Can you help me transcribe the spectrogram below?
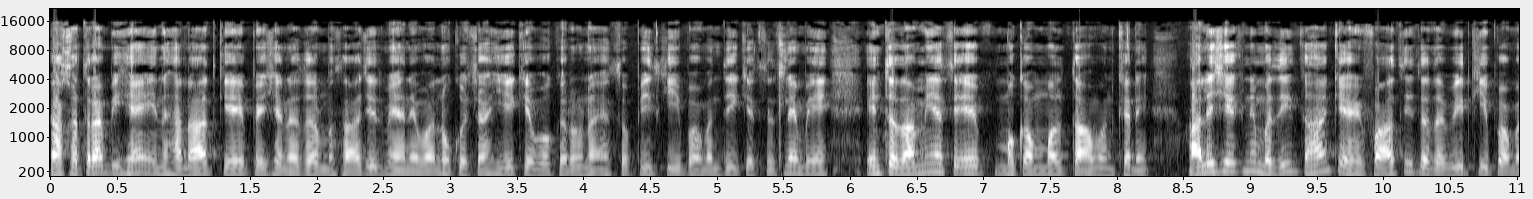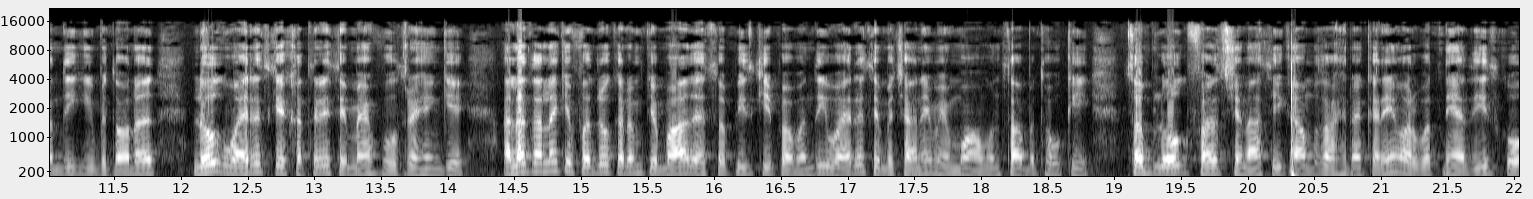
का खतरा भी है। इन हालात के पेश नज़र मसाजिद में आने वालों को चाहिए कि वो कोरोना एस ओ पी की पाबंदी के सिलसिले में इंतजामिया से मुकम्मल तावन करें। आली शेख ने मजीद कहा कि हिफाजती तदावीर की पाबंदी की बदौलत लोग वायरस के खतरे से महफूज रहेंगे। अल्लाह ताला के फजल करम के बाद एस ओ पीज़ की पाबंदी वायरस से बचाने में मुआवन साबित होगी। सब लोग फ़र्ज़ शनासी का मुजाहरा करें और वतन अज़ीज़ को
